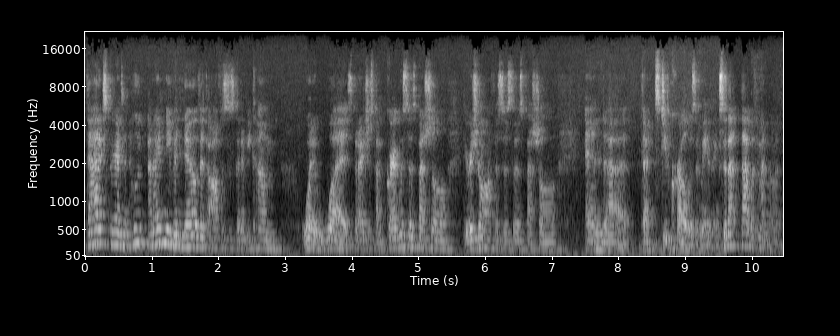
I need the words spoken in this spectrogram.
that experience, and who, and I didn't even know that the office was going to become what it was, but I just thought Greg was so special, the original office was so special, and uh, that Steve Carell was amazing. So that that was my moment.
